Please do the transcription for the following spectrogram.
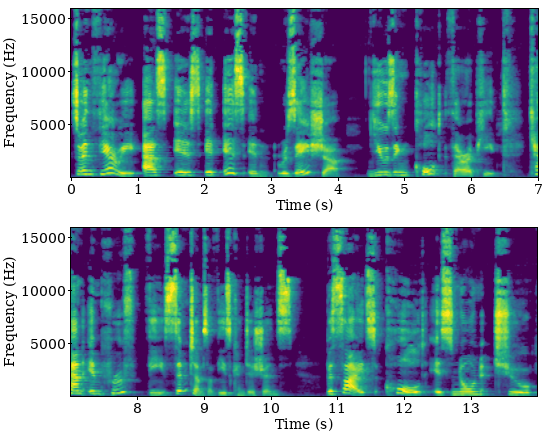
So, in theory, as is it is in rosacea, using cold therapy can improve the symptoms of these conditions. Besides, cold is known to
